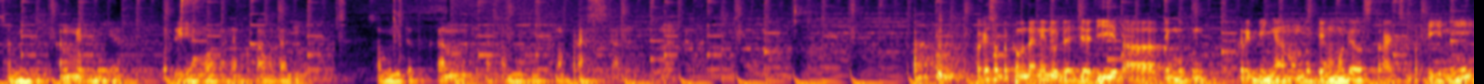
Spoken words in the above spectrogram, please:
sambil ditekan kayak gini ya seperti yang langkah yang pertama tadi. Sambil ditekan kita sambil ngepres kabel nah. Oke sobat komentar ini udah jadi uh, timbuk kerimpingan untuk yang model strike seperti ini.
